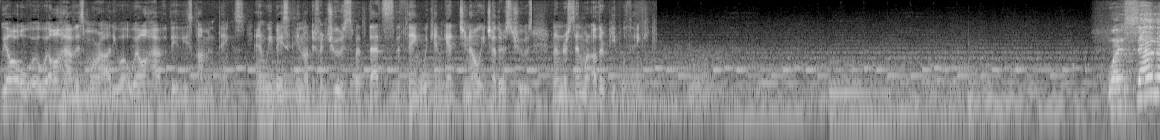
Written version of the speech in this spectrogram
We all, we all have this morality, we, we all have the, these common things, and we basically know different truths, but that's the thing, we can get to know each other's truths and understand what other people think. والسماء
